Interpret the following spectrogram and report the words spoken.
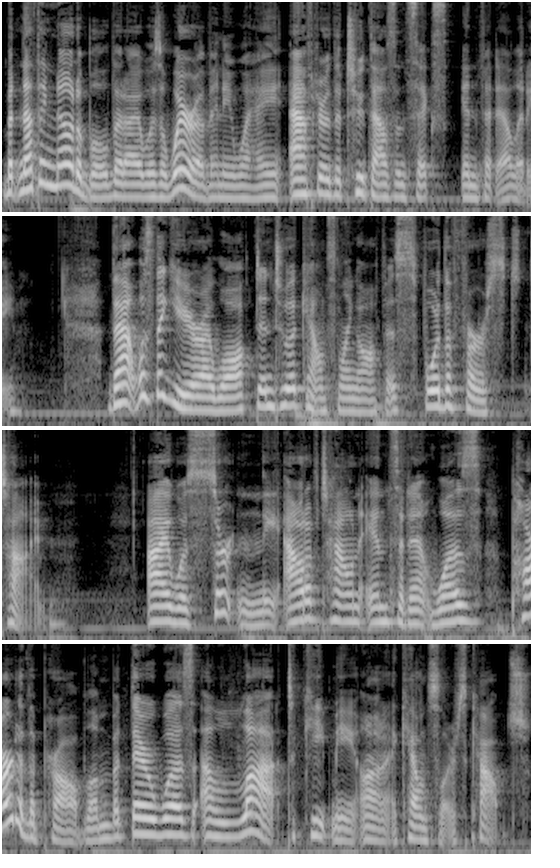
but nothing notable that I was aware of anyway after the 2006 infidelity. That was the year I walked into a counseling office for the first time. I was certain the out of town incident was part of the problem, but there was a lot to keep me on a counselor's couch.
